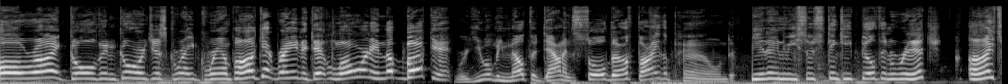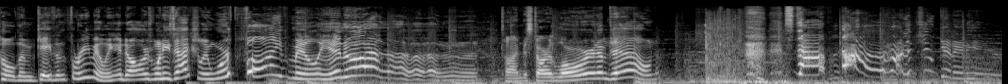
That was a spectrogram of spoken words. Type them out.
All right, golden, gorgeous great grandpa, get ready to get lowered in the bucket, where you will be melted down and sold off by the pound. You ain't gonna be so stinky, filth, and rich. I told him gave him three million dollars when he's actually worth five million. Ah! Time to start lowering him down. Stop! Ah, how did you get in here?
